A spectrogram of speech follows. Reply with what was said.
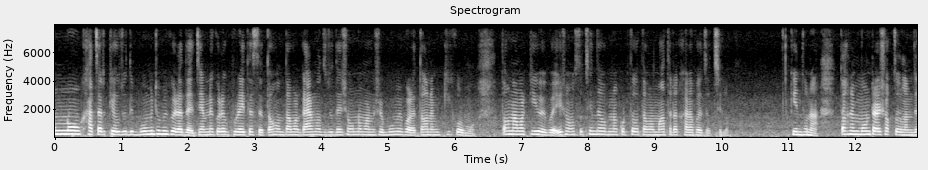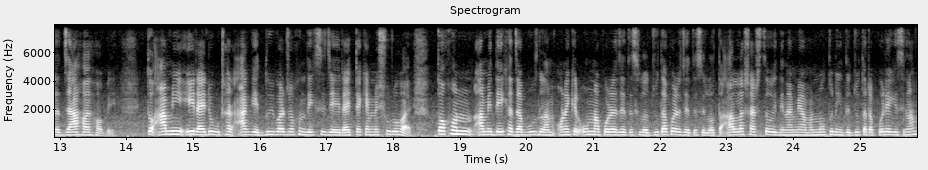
অন্য খাঁচার কেউ যদি বমি টুমি করে দেয়, যেমনি করে ঘুরাইতেছে, তখন তো আমার গায়ের মধ্যে যদি এসে অন্য মানুষের বমি পড়ে, তখন আমি কী করব? তখন আমার কী হইব? এই সমস্ত চিন্তা ভাবনা করতে করতে আমার মাথাটা খারাপ হয়ে যাচ্ছিল। কিন্তু না। তখন আমি মনটা শক্ত করলাম যে যা হয় হবে। তো আমি এই রাইডে উঠার আগে দুইবার যখন দেখছি যে এই রাইডটা কেমনে শুরু হয়, তখন আমি দেখা যা বুঝলাম, অনেকের ওড়না পরে যেতেছিল, জুতা পরে যেতেছিল। তো আল্লাহ শাসতে ওই দিন আমি আমার নতুন ঈদের জুতাটা পরে গেছিলাম,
